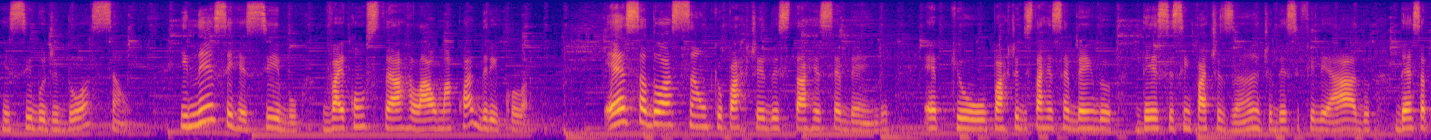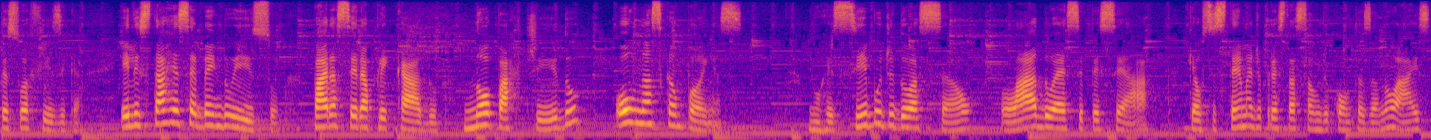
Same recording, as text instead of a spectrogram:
recibo de doação. E nesse recibo vai constar lá uma quadrícula. Essa doação que o partido está recebendo, é que o partido está recebendo desse simpatizante, desse filiado, dessa pessoa física. Ele está recebendo isso para ser aplicado no partido ou nas campanhas. No recibo de doação, lá do SPCA, que é o Sistema de Prestação de Contas Anuais,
